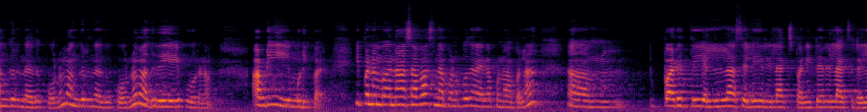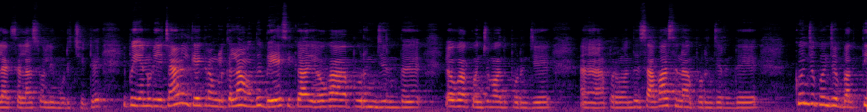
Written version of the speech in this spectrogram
அங்கிருந்து அது பூரணம் அங்கிருந்து அது பூரணம் அதுவே பூரணம். அப்படி முடிப்பார். இப்போ நம்ம நான் சவாசனா பண்ணும்போது நான் என்ன பண்ணுவேன் அப்போல்லாம் படுத்து எல்லா செல்லையும் ரிலாக்ஸ் பண்ணிவிட்டு ரிலாக்ஸ் ரிலாக்ஸ் எல்லாம் சொல்லி முடிச்சுட்டு இப்போ என்னுடைய சேனல் கேட்குறவங்களுக்கெல்லாம் வந்து பேசிக்காக யோகா புரிஞ்சிருந்து யோகா கொஞ்சமாவது புரிஞ்சு அப்புறம் வந்து சவாசனா புரிஞ்சிருந்து கொஞ்சம் கொஞ்சம் பக்தி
